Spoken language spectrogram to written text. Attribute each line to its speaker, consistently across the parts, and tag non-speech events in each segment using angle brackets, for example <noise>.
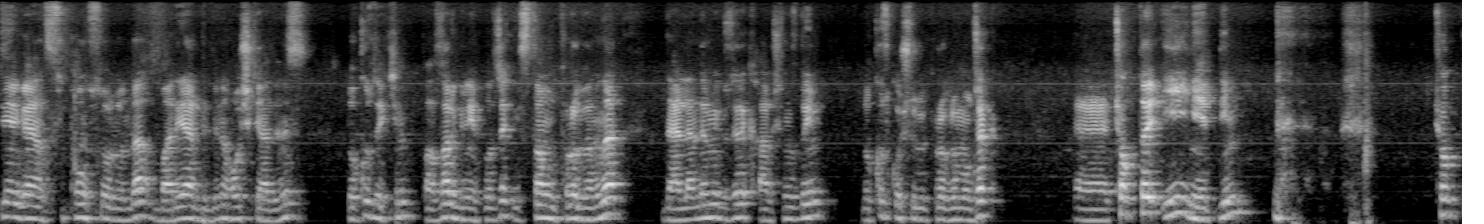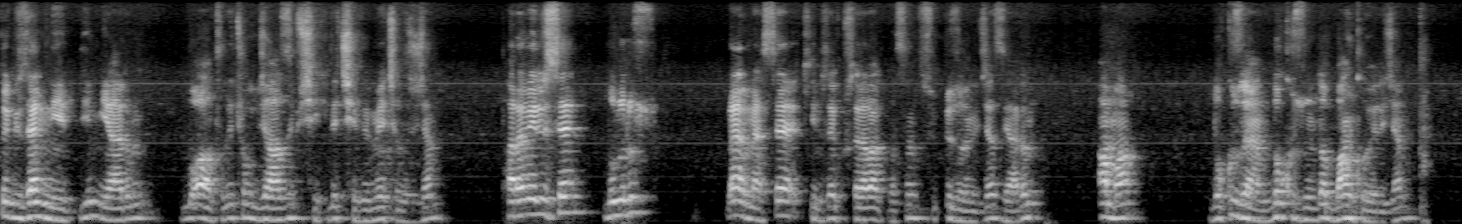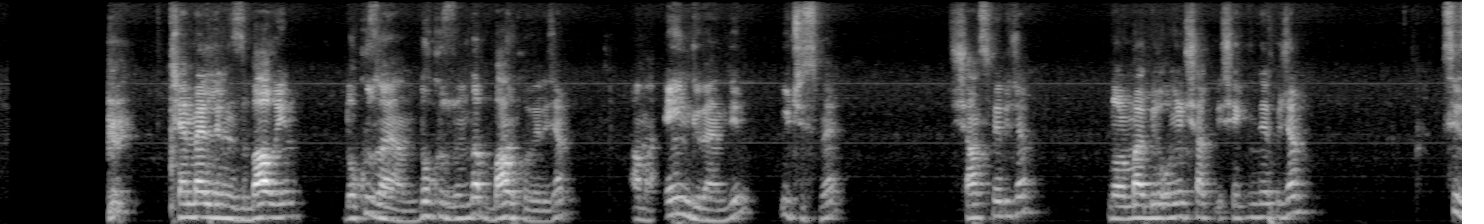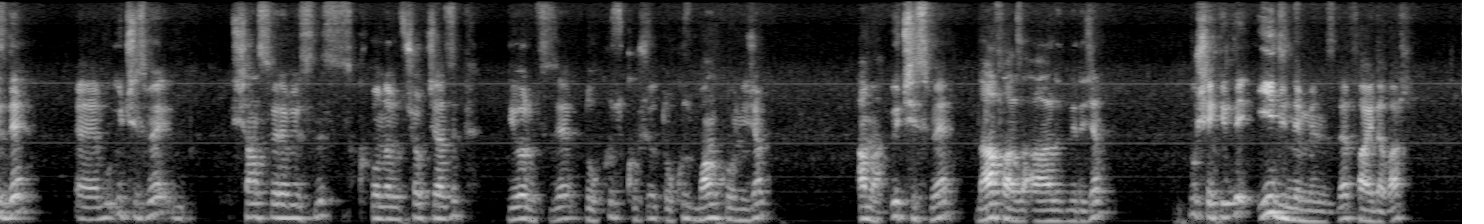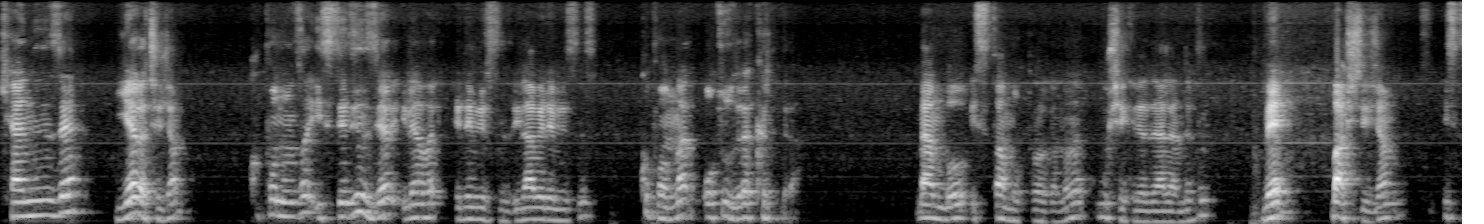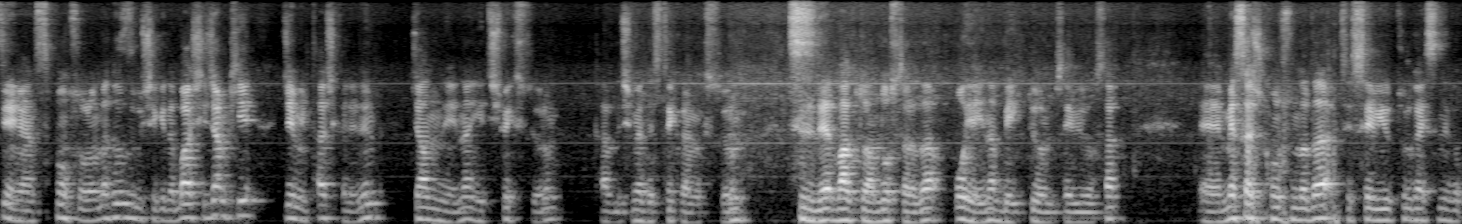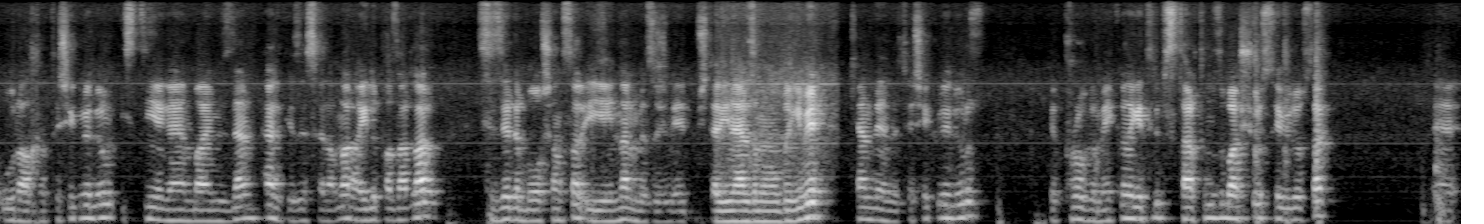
Speaker 1: Gayan sponsorluğunda Bariyer Dibi'ne hoş geldiniz. 9 Ekim Pazar günü yapılacak İstanbul programını değerlendirmek üzere karşınızdayım. 9 koşulu bir program olacak. Ee, çok da iyi niyetliyim. <laughs> çok da güzel niyetliyim. Yarın bu altılıyı çok cazip bir şekilde çevirmeye çalışacağım. Para verirse buluruz. Vermezse kimse kusura bakmasın. Sürpriz oynayacağız yarın. Ama 9 ayın 9'unda banko vereceğim. Kemerlerinizi bağlayın. 9 ayın 9'unda banko vereceğim. Ama en güvendiğim 3 isme şans vereceğim. Normal bir oyun şak- şeklinde yapacağım. Siz de e, bu 3 isme şans verebilirsiniz. Kuponlarımız çok cazip. Diyorum size 9 koşu 9 banko oynayacağım. Ama 3 isme daha fazla ağırlık vereceğim. Bu şekilde iyi dinlemenizde fayda var. Kendinize yer açacağım. Kuponunuza istediğiniz yer ilave edebilirsiniz. ilave edebilirsiniz. Kuponlar 30 lira 40 lira. Ben bu İstanbul programını bu şekilde değerlendirdim. Ve başlayacağım. İsteyen yani sponsorluğunda hızlı bir şekilde başlayacağım ki Cemil Taşkale'nin canlı yayına yetişmek istiyorum. Kardeşime destek vermek istiyorum. Sizi de Vakdoğan dostları da o yayına bekliyorum sevgili dostlar. E, mesaj konusunda da işte sevgili Turgay Sinir ve Uğur Altın'a teşekkür ediyorum. İstinye Gayen bayimizden herkese selamlar, hayırlı pazarlar. Size de bol şanslar, iyi yayınlar mesajını etmişler yine her zaman olduğu gibi. Kendilerine teşekkür ediyoruz. Ve programı ekrana getirip startımızı başlıyoruz sevgili dostlar. E,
